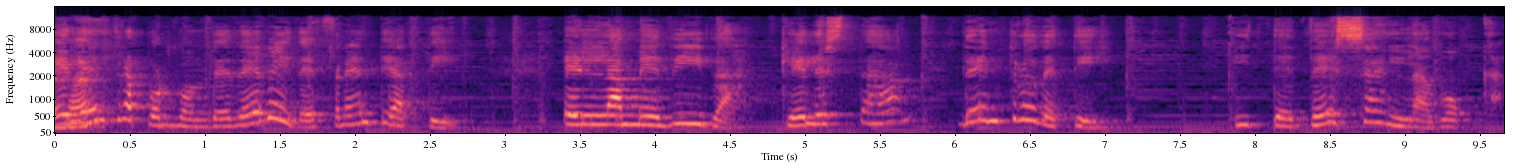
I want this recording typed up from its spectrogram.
Él entra por donde debe y de frente a ti. En la medida que él está dentro de ti y te besa en la boca,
